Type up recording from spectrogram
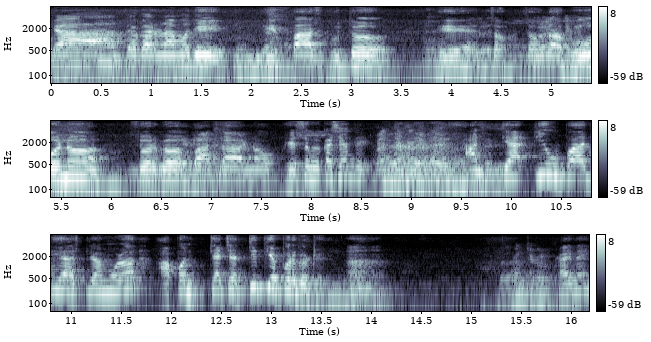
त्या अंतकरणामध्ये हे पाच भूत हे चौ चौदा भुवन स्वर्ग पाताळ नऊ हे सगळं कशात आहे? आणि त्या ती उपाधी असल्यामुळं आपण त्याच्यात तितके प्रगट आहे. हा. काय नाही?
